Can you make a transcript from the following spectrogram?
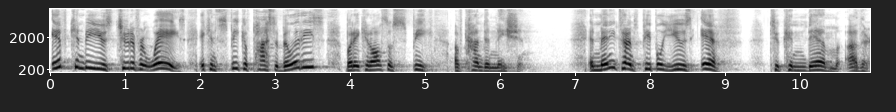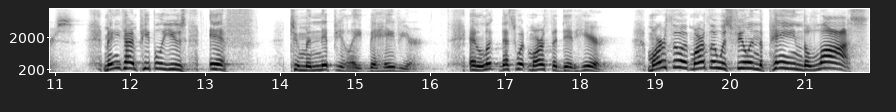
If can be used two different ways. It can speak of possibilities, but it can also speak of condemnation. And many times people use if to condemn others. Many times people use if to manipulate behavior. And look, that's what Martha did here. Martha, Martha was feeling the pain, the loss,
